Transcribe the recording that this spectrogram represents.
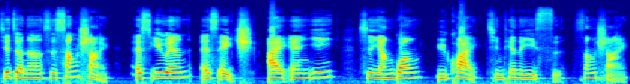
接着呢是 sunshine，s u n s h i n e，是阳光、愉快、晴天的意思。sunshine。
